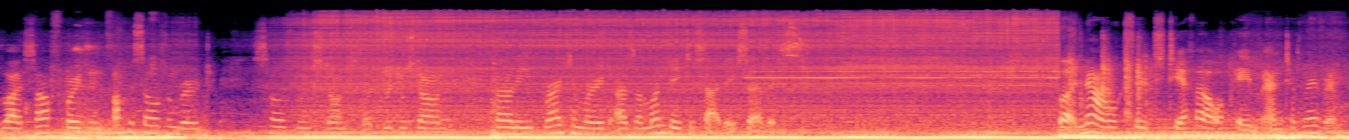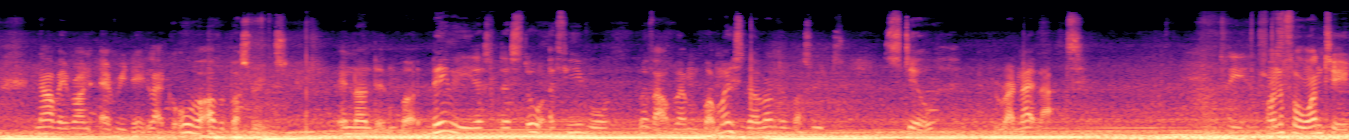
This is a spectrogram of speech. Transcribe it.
via South Croydon, Upper Selsdon Road, Road as a Monday to Saturday service. But now, since TFL came and took over them, now they run every day, like all the other bus routes in London. But maybe there's, there's still a few more without them, but most of the London bus routes still run like that. Wonderful one, two.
